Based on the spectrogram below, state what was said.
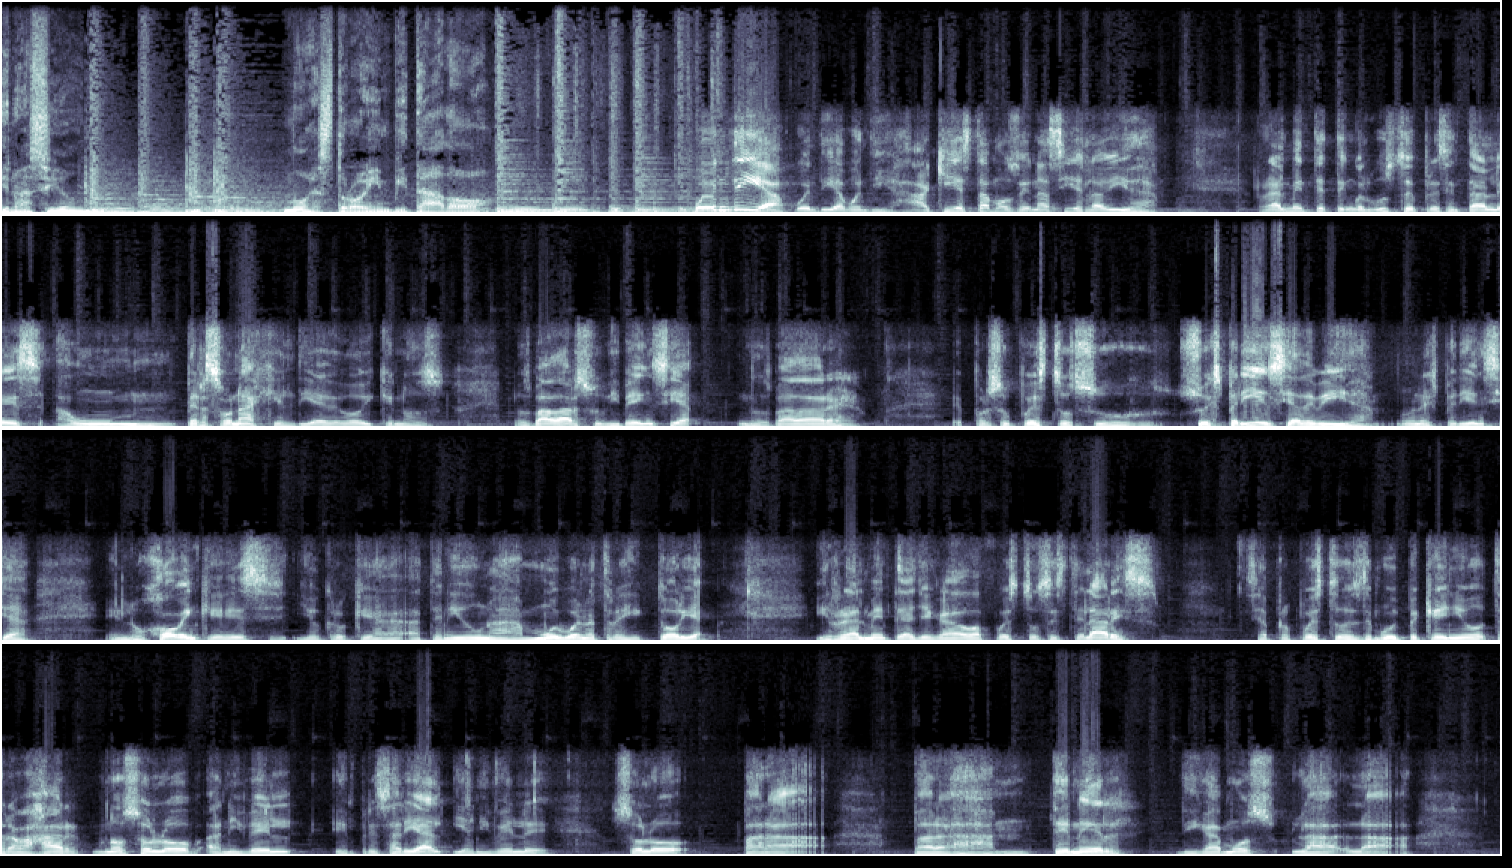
continuación, nuestro invitado. Buen día, buen día, buen día. Aquí estamos en Así es la vida. Realmente tengo el gusto de presentarles a un personaje el día de hoy que nos, nos va a dar su vivencia, nos va a dar, eh, por supuesto, su, su, experiencia de vida, una experiencia en lo joven que es. Yo creo que ha, ha tenido una muy buena trayectoria y realmente ha llegado a puestos estelares. Se ha propuesto desde muy pequeño trabajar no solo a nivel empresarial y a nivel eh, solo para, para um, tener, digamos, la, la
